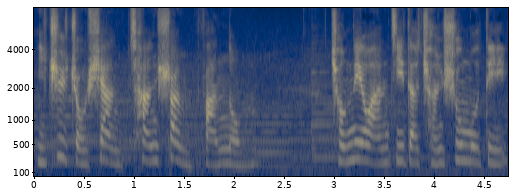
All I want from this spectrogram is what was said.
以致走向昌盛繁荣。从列王纪的陈述目的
